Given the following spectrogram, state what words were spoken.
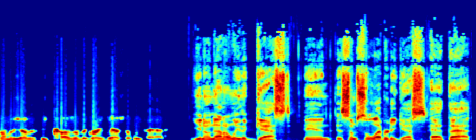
some of the others because of the great guests that we've had. You know, not only the guests and some celebrity guests at that.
